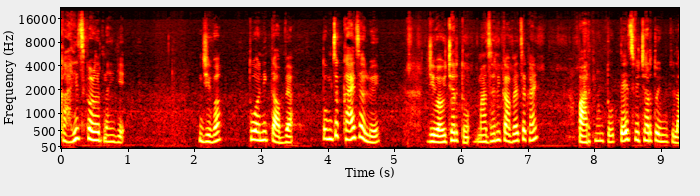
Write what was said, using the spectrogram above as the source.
काहीच कळत नाही आहे जीवा तू आणि काव्या तुमचं काय चालू आहे? जीवा विचारतो माझं आणि काव्याचं काय? पार्थ म्हणतो तेच विचारतोय मी तुला.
